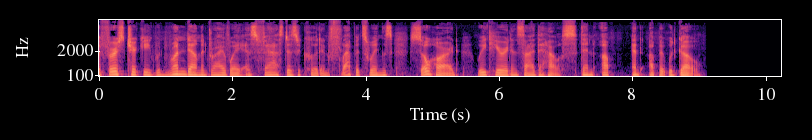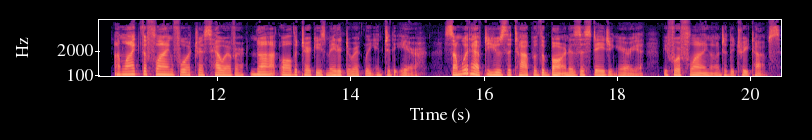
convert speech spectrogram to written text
The first turkey would run down the driveway as fast as it could and flap its wings so hard we'd hear it inside the house. Then up and up it would go. Unlike the Flying Fortress, however, not all the turkeys made it directly into the air. Some would have to use the top of the barn as a staging area before flying onto the treetops,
